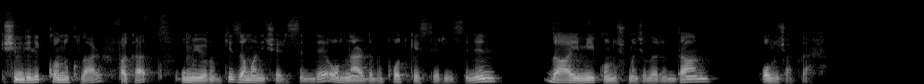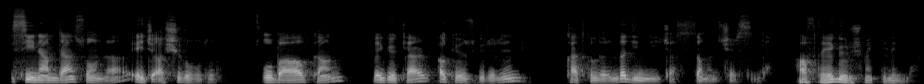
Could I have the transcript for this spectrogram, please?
Şimdilik konuklar fakat umuyorum ki zaman içerisinde onlar da bu podcast serisinin daimi konuşmacılarından olacaklar. Sinem'den sonra Ece Aşıroğlu, Tuğba Alkan ve Göker Aközgürer'in katkılarını da dinleyeceğiz zaman içerisinde. Haftaya görüşmek dileğiyle.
